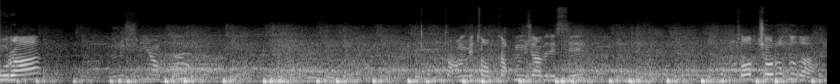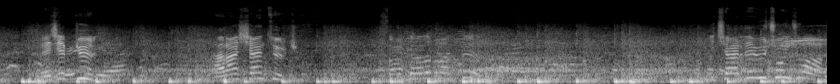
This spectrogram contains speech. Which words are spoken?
Uğra. Dönüşünü yaptı. Tam bir top kapı mücadelesi. Top Çoruklu'da. Recep Gül. Erhan Şentürk. Sağ kanada bıraktı. İçeride 3 oyuncu var.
